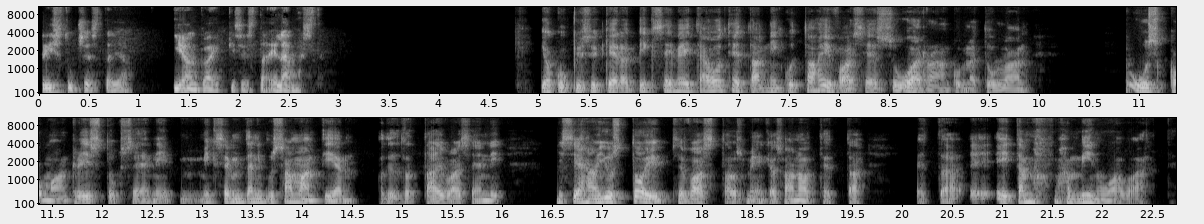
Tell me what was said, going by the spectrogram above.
Kristuksesta ja iankaikkisesta elämästä. Joku kysyi kerran, että miksei meitä oteta niin kuin taivaaseen suoraan, kun me tullaan uskomaan Kristukseen, niin miksei meitä niin kuin saman tien oteta taivaaseen, niin niin sehän on just toi se vastaus, minkä sanot, että, että ei tämä ole vaan minua varten.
